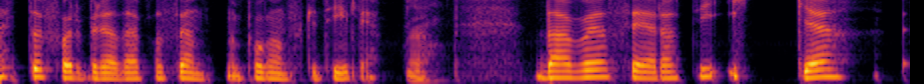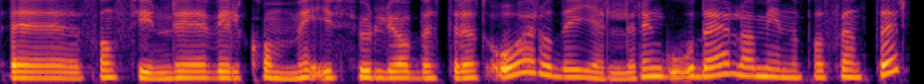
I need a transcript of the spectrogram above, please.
Dette forbereder jeg pasientene på ganske tidlig. Ja. Der hvor jeg ser at de ikke eh, sannsynlig vil komme i full jobb etter et år, og det gjelder en god del av mine pasienter,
